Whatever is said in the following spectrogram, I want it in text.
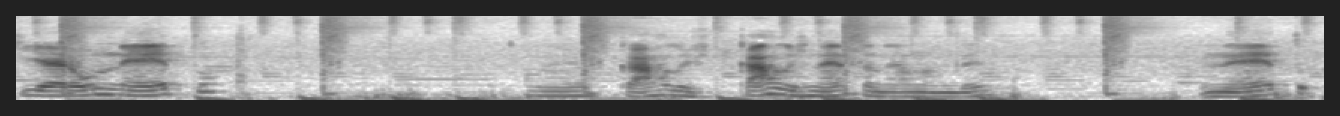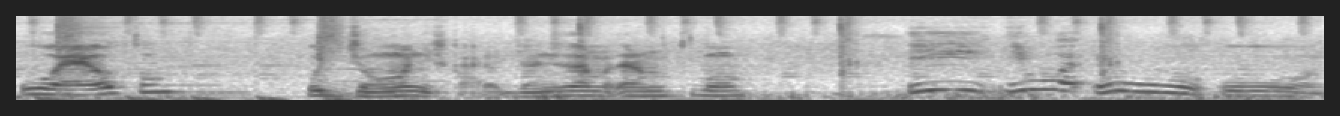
Que era o Neto, né? o Carlos, Carlos Neto, né? O nome dele. Neto, o Elton, o Jones, cara. O Jones era, era muito bom. E, e, o, e o, o.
